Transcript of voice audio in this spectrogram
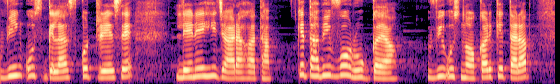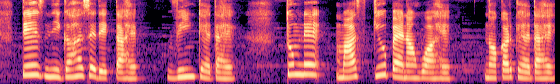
विंग उस गिलास को ट्रे से लेने ही जा रहा था, कि तभी वो रुक गया। वी उस नौकर के तरफ़ तेज़ निगाह से देखता है। विंग कहता है, तुमने मास्क क्यों पहना हुआ है? नौकर कहता है,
